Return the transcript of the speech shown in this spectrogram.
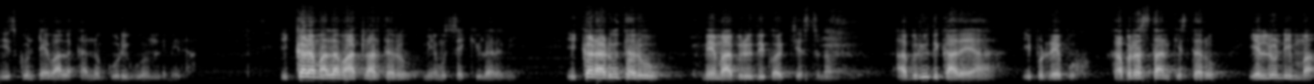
తీసుకుంటే వాళ్ళ కన్ను గుడి భూముల మీద. ఇక్కడ మళ్ళీ మాట్లాడతారు మేము సెక్యులర్ అని. ఇక్కడ అడుగుతారు మేము అభివృద్ధి కొరకు చేస్తున్నాం. అభివృద్ధి కాదయా ఇప్పుడు రేపు ఖబరస్థాన్కి ఇస్తారు ఎల్లుండి మ-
